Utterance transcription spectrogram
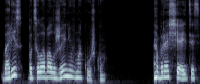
Борис поцеловал Женю в макушку. Обращайтесь.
